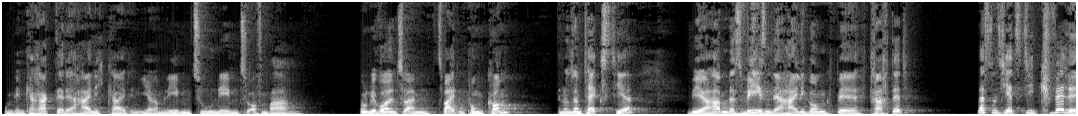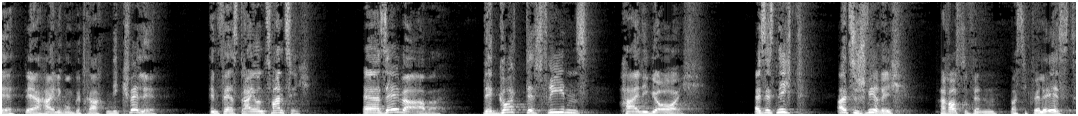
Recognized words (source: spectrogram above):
um den Charakter der Heiligkeit in ihrem Leben zunehmend zu offenbaren. Nun, wir wollen zu einem zweiten Punkt kommen in unserem Text hier. Wir haben das Wesen der Heiligung betrachtet. Lasst uns jetzt die Quelle der Heiligung betrachten, die Quelle in Vers 23. Er selber aber, der Gott des Friedens, heilige euch. Es ist nicht allzu schwierig herauszufinden, was die Quelle ist.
